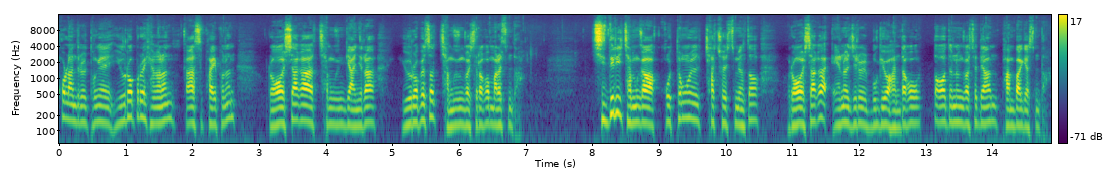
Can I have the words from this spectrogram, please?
폴란드를 통해 유럽으로 향하는 가스 파이프는 러시아가 잠근 게 아니라 유럽에서 잠근 것이라고 말했습니다. 지들이 잠가 고통을 자초했으면서 러시아가 에너지를 무기화한다고 떠드는 것에 대한 반박이었습니다.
